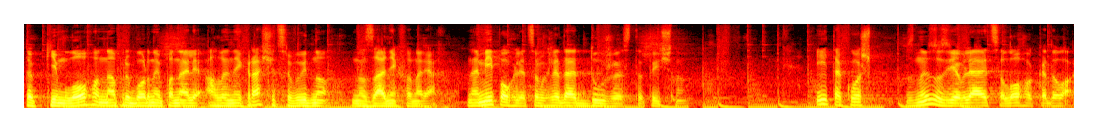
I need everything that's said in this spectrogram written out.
таким лого на приборній панелі, але найкраще це видно на задніх фонарях. На мій погляд, це виглядає дуже естетично. І також знизу з'являється лого Cadillac.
